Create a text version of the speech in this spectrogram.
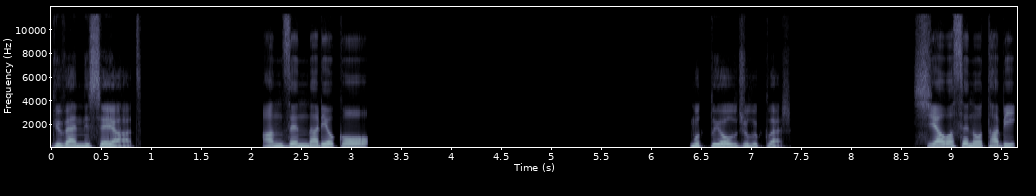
Güvenli seyahat. 安全な旅行、 Mutlu yolculuklar. 幸せの旅、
